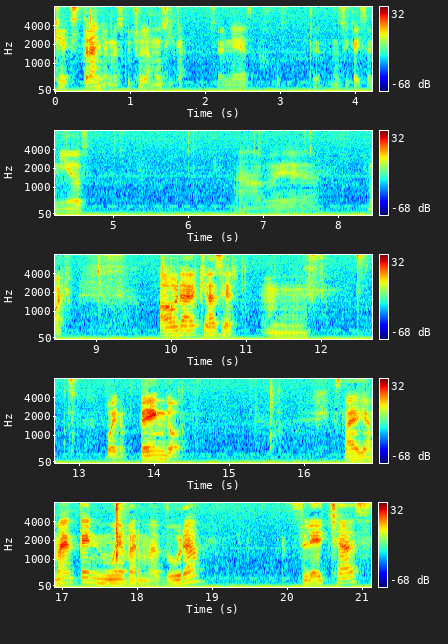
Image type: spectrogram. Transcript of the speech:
Qué extraño, no escucho la música. Opciones, ajuste, música y sonidos. A ver. Bueno. Ahora, ¿qué hacer? Mm, Bueno, tengo. Espada de diamante, nueva armadura. Flechas.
